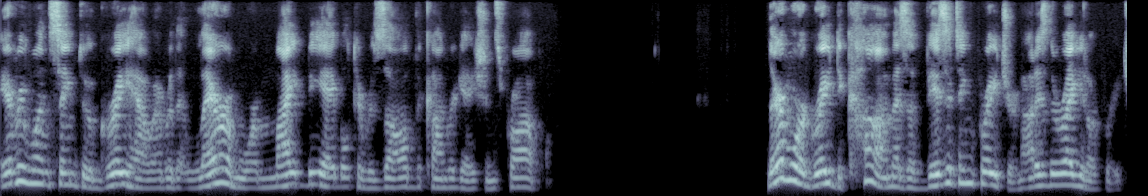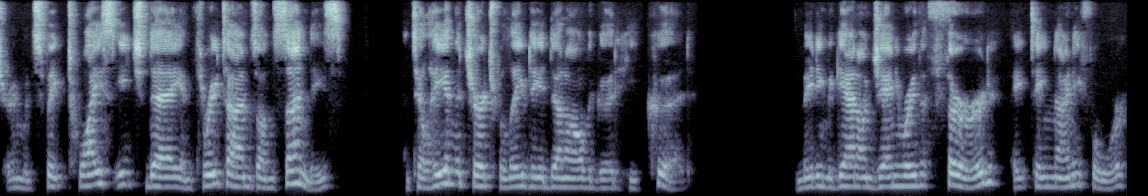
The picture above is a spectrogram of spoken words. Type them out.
Everyone seemed to agree, however, that Larimore might be able to resolve the congregation's problem. Larimore agreed to come as a visiting preacher, not as the regular preacher, and would speak twice each day and three times on Sundays until he and the church believed he had done all the good he could. The meeting began on January the 3rd, 1894,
